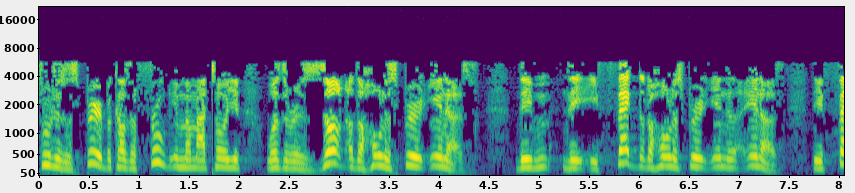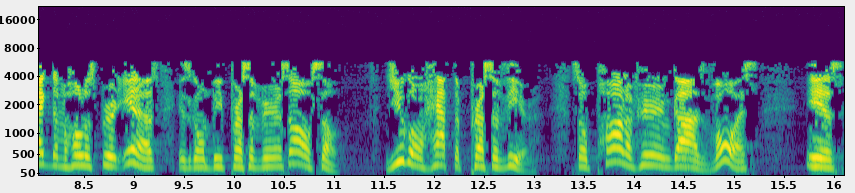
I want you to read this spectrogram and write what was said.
fruit of the spirit because the fruit, remember I told you, was the result of the Holy Spirit in us. The, the effect of the Holy Spirit in, in us. The effect of the Holy Spirit in us is going to be perseverance also. You're going to have to persevere. So part of hearing God's voice is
